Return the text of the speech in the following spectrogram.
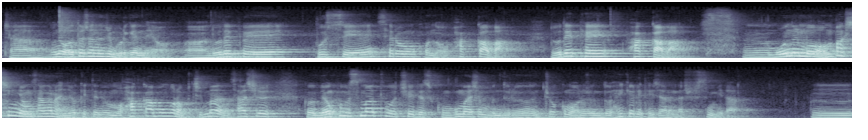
자, 오늘 어떠셨는지 모르겠네요. 어, 노 대표의 부스의 새로운 코너, 확가봐. 노 대표의 확가봐. 음, 오늘 뭐 언박싱 영상은 아니었기 때문에 뭐 확 가본 건 없지만 사실 그 명품 스마트워치에 대해서 궁금하신 분들은 조금 어느 정도 해결이 되지 않았나 싶습니다. 음,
